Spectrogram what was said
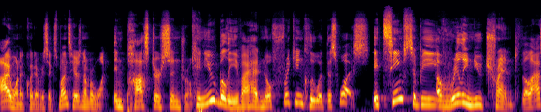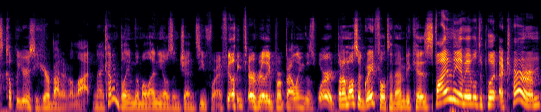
I want to quit every six months. Here's number one imposter syndrome. Can you believe I had no freaking clue what this was? It seems to be a really new trend. The last couple years, you hear about it a lot. And I kind of blame the millennials and Gen Z for it. I feel like they're really propelling this word. But I'm also grateful to them because finally I'm able to put a term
